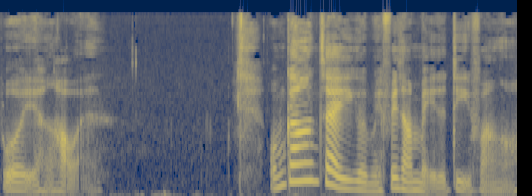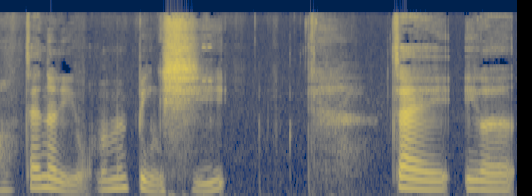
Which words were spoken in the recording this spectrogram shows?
不过也很好玩。我们刚刚在一个美非常美的地方哦，在那里我们屏息，在一个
